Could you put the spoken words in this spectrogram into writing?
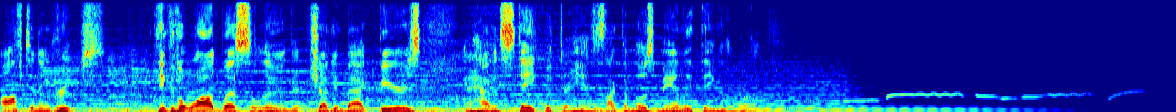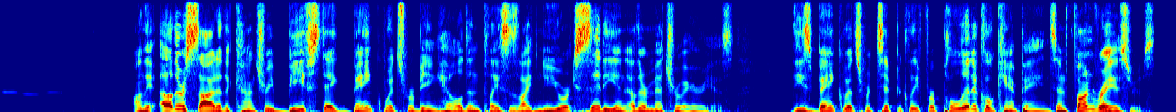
often in groups. Think of a Wild West saloon, they're chugging back beers and having steak with their hands. It's like the most manly thing in the world. On the other side of the country, beefsteak banquets were being held in places like New York City and other metro areas. These banquets were typically for political campaigns and fundraisers,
